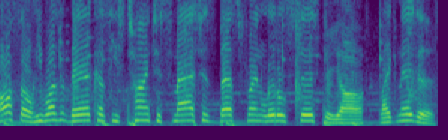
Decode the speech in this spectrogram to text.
Also, he wasn't there cause he's trying to smash his best friend little sister, y'all. Like nigga.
